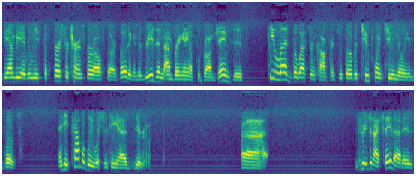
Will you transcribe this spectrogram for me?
the NBA released the first returns for All-Star voting. And the reason I'm bringing up LeBron James is he led the Western Conference with over 2.2 million votes. And he probably wishes he had zero. Uh, the reason I say that is,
